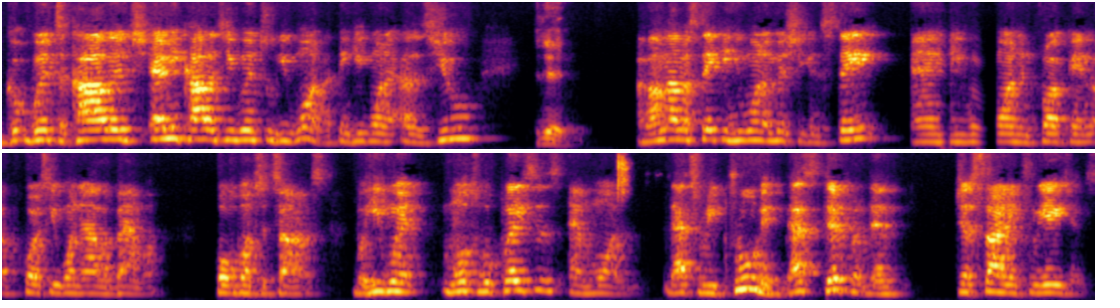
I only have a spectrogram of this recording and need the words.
Go, went to college. Any college he went to, he won. I think he won at LSU. He did. If I'm not mistaken, he won at Michigan State, and he won in fucking. Of course, he won in Alabama a whole bunch of times. But he went multiple places and won. That's recruiting. That's different than just signing free agents.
